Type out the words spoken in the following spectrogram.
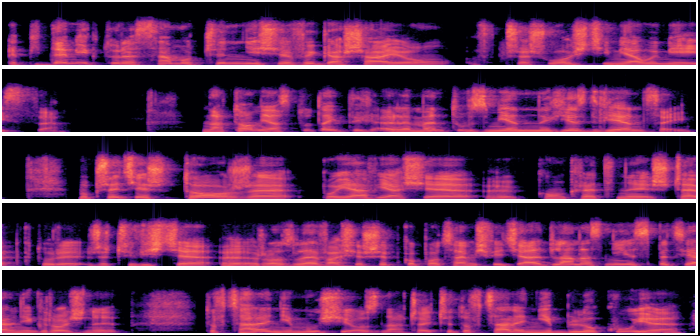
Epidemie, które samoczynnie się wygaszają, w przeszłości miały miejsce. Natomiast tutaj tych elementów zmiennych jest więcej, bo przecież to, że pojawia się e, konkretny szczep, który rzeczywiście e, rozlewa się szybko po całym świecie, ale dla nas nie jest specjalnie groźny, to wcale nie musi oznaczać, czy to wcale nie blokuje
